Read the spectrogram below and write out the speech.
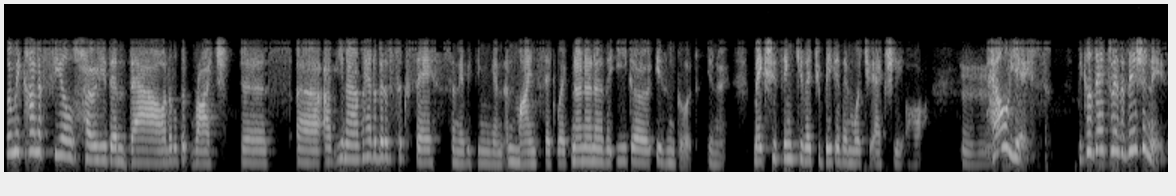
when we kind of feel holier than thou, a little bit righteous, uh, I've, you know, I've had a bit of success and everything and, and mindset work. No, no, no, the ego isn't good. You know, makes you think that you're bigger than what you actually are. Mm-hmm. Hell yes, because that's where the vision is.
